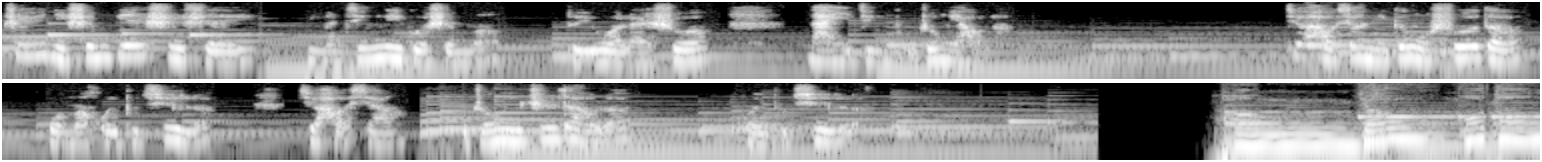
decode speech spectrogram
至于你身边是谁，你们经历过什么，对于我来说，那已经不重要了。就好像你跟我说的，我们回不去了。就好像我终于知道了，回不去了。朋友，我当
